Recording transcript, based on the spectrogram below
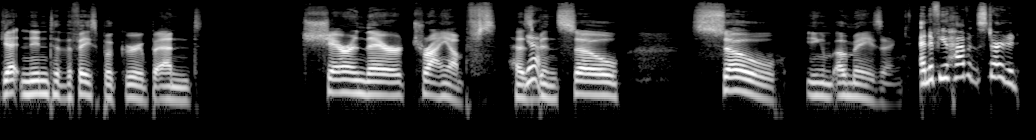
getting into the Facebook group and sharing their triumphs has Yeah. been so so amazing. And if you haven't started,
